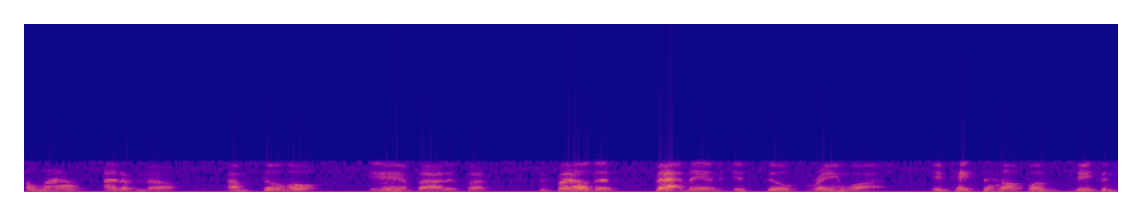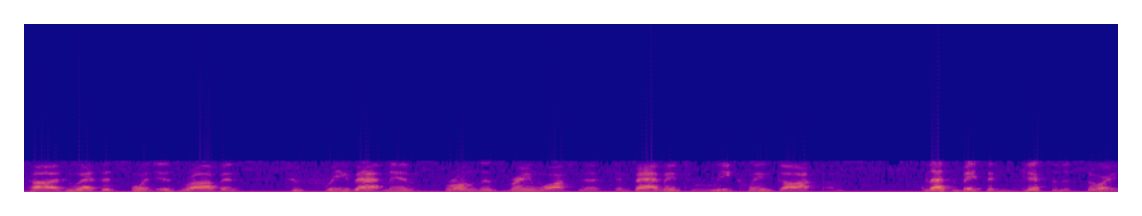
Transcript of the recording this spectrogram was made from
allowed? I don't know. I'm still a little eh about it, but despite all this, Batman is still brainwashed. It takes the help of Jason Todd, who at this point is Robin, to free Batman from this brainwashedness and Batman to reclaim Gotham. And that's the basic gist of the story.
